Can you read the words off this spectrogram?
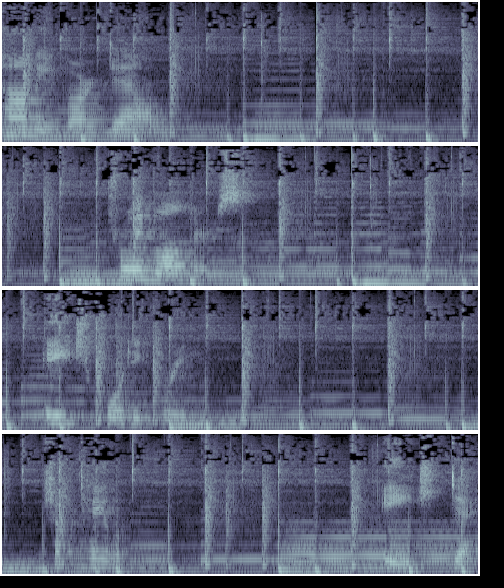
Tommy Vardell. Troy Walters. Age 43. Chuck Taylor. Age Deck.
